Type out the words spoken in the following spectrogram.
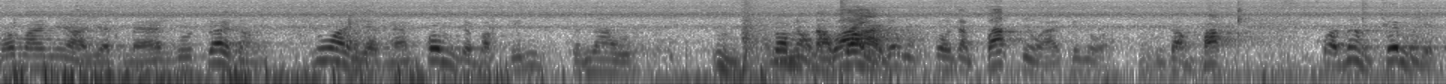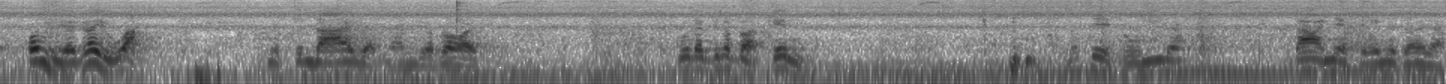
ก็มันเนี่ยหยัดแหมกูได้ทั้งน้วยหยัดแหมก้มจะบักกินจนเน่าก้มหนับไหวก็จะปักนี่หว่าคิดว่าจำปักว่านั่นเข้มเหยียดก้มเหยียดได้วะเนี่ยเป็นได้หยัดแหมเรียบร้อยกูได้กินปลาเค็มไม่ใช่ถุงเดียวได้เนี่ยเจ๋งอยู่เลยอะ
